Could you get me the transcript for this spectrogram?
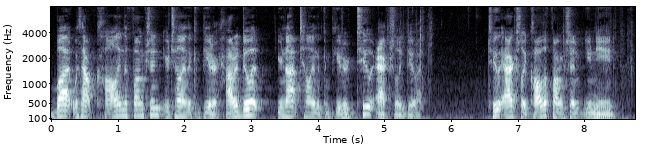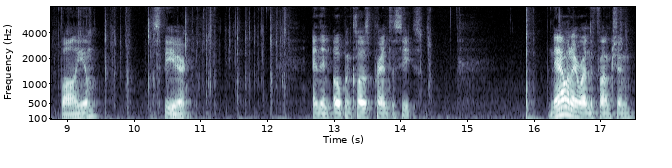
But without calling the function, you're telling the computer how to do it. You're not telling the computer to actually do it. To actually call the function, you need volume sphere and then open close parentheses. Now when I run the function,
